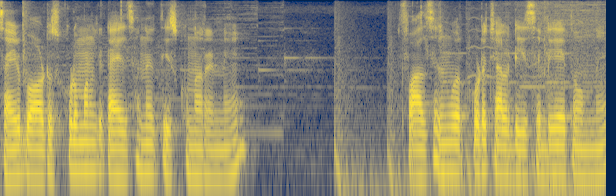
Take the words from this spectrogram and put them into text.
సైడ్ బార్డర్స్ కూడా మనకి టైల్స్ అనేది తీసుకున్నారండి. ఫాల్ సీలింగ్ వర్క్ కూడా చాలా డీసెంట్గా అయితే ఉంది.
